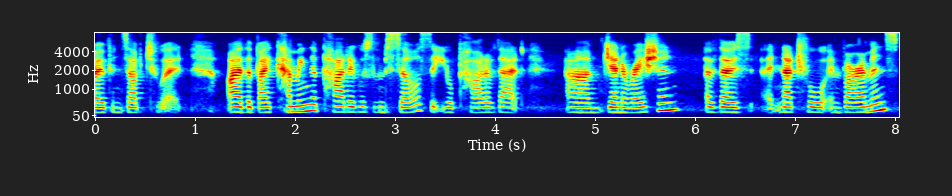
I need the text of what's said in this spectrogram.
opens up to it, either by coming the particles themselves, that you're part of that um, generation of those uh, natural environments,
